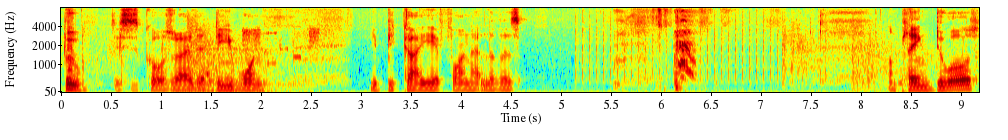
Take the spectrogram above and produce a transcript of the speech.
Boom! This is Ghost Rider D1. Yippee-ki-yay, Fortnite lovers. I'm playing duos.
